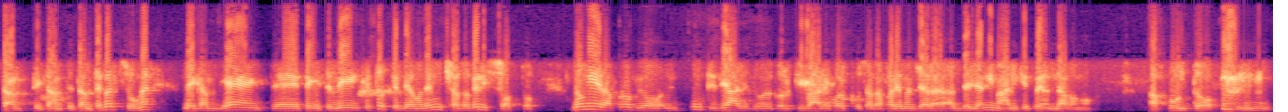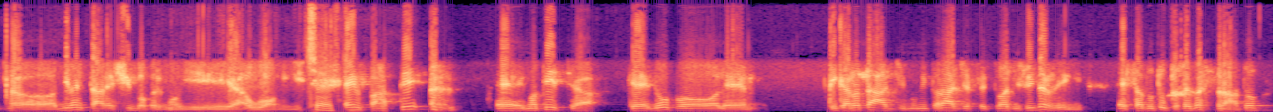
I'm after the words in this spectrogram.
tante, tante, tante persone, Lega Ambiente, PaceLink, tutti abbiamo denunciato che lì sotto non era proprio il punto ideale dove coltivare qualcosa da fare mangiare a degli animali che poi andavano appunto a uh, diventare cibo per noi uh, uomini. Certo. E infatti è notizia che dopo le, i carotaggi, i monitoraggi effettuati sui terreni è stato tutto sequestrato,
